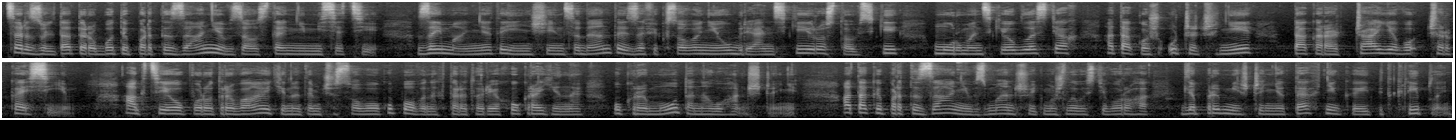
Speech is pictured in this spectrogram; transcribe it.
це результати роботи партизанів за останні місяці. Займання та інші інциденти зафіксовані у Брянській, Ростовській, Мурманській областях, а також у Чечні та Карачаєво-Черкесії. Акції опору тривають і на тимчасово окупованих територіях України у Криму та на Луганщині. Атаки партизанів зменшують можливості ворога для приміщення техніки і підкріплень,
